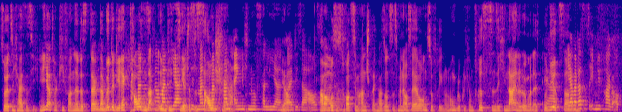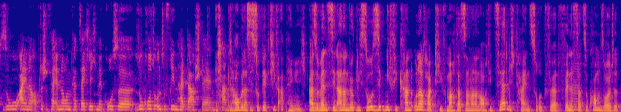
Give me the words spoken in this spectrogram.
Soll jetzt nicht heißen, dass ich dich nicht attraktiv fand, ne? Das, da, da wird ja direkt tausend Man- Sachen genau, man- impliziert. Ja, das ist man, man kann eigentlich nur verlieren Ja. bei dieser Aussage. Aber man muss es trotzdem ansprechen, weil sonst ist man ja auch selber unzufrieden und unglücklich und frisst es in sich hinein und irgendwann ja. explodiert's dann. ja, aber das ist eben die Frage, ob so eine optische Veränderung tatsächlich eine große, so große Unzufriedenheit darstellen ich kann. glaube, das ist subjektiv abhängig. Also wenn es den anderen wirklich so signifikant unattraktiv macht, dass dann man dann auch die Zärtlichkeiten zurückführt, wenn Mhm. es dazu kommen sollte,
